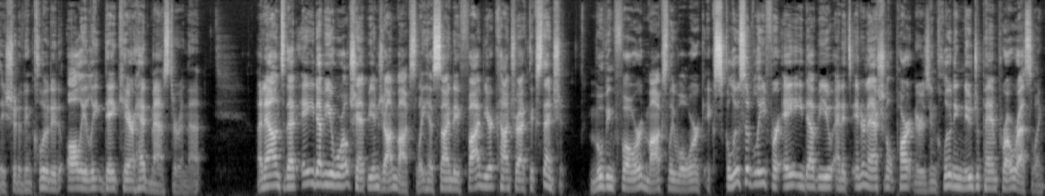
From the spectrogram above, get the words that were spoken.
they should have included All Elite Daycare Headmaster in that. Announced that AEW World Champion Jon Moxley has signed a five year contract extension. Moving forward, Moxley will work exclusively for AEW and its international partners, including New Japan Pro Wrestling,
